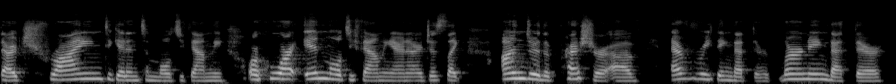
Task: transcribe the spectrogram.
that are trying to get into multifamily or who are in multifamily and are just like under the pressure of everything that they're learning, that they're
